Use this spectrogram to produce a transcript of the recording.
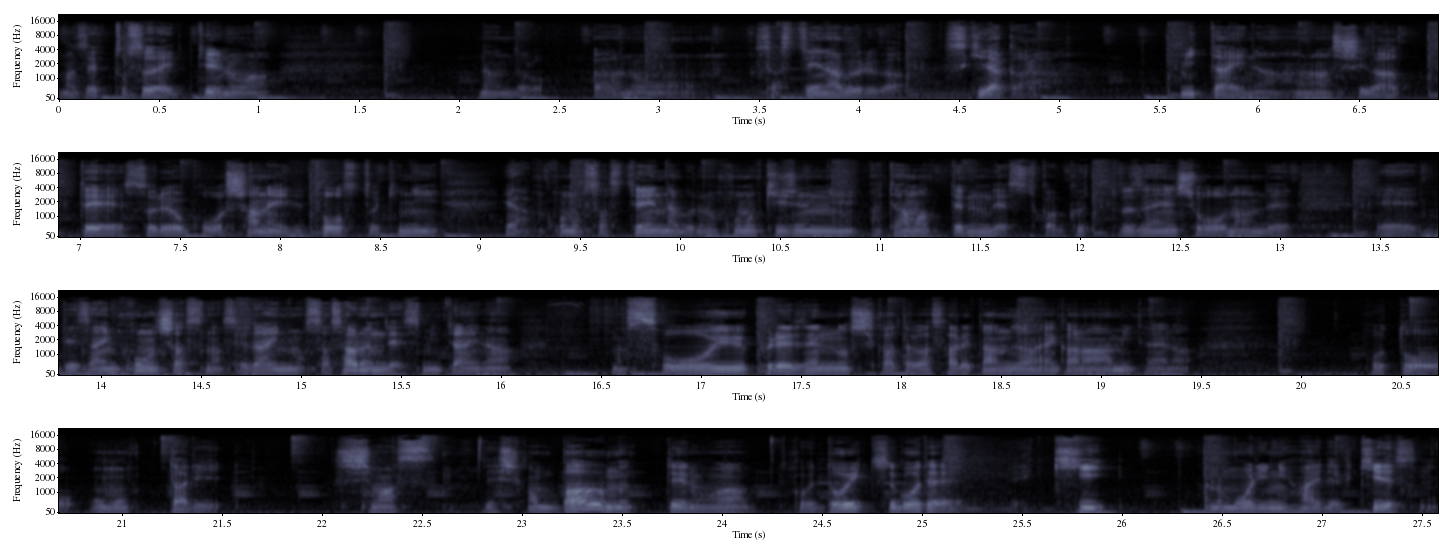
まあ、Z 世代っていうのはなんだろうあのサステイナブルが好きだからみたいな話があってそれをこう社内で通す時にいやこのサステイナブルのこの基準に当てはまってるんですとかグッド前哨なんで、えー、デザインコンシャスな世代にも刺さるんですみたいな、そういうプレゼンの仕方がされたんじゃないかなみたいなことを思ったりします。でしかもバウムっていうのはこれドイツ語で木あの森に生えてる木ですね。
